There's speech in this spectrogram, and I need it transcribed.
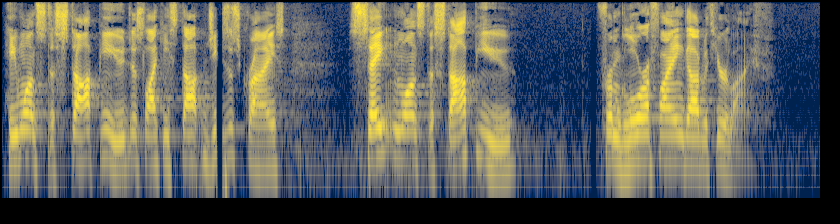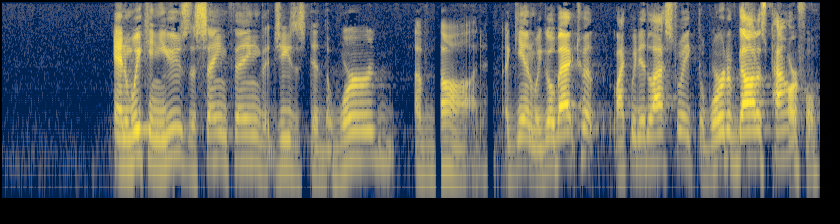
He wants to stop you, just like he stopped Jesus Christ. Satan wants to stop you from glorifying God with your life. And we can use the same thing that Jesus did the Word of God. Again, we go back to it like we did last week. The Word of God is powerful.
